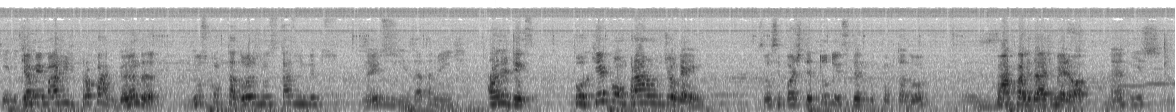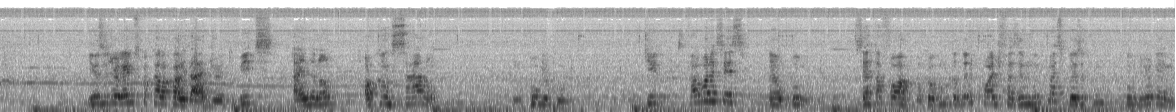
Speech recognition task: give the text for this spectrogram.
Que, é uma imagem de propaganda dos computadores nos Estados Unidos. Não é isso? Sim, exatamente. Onde diz: por que comprar um videogame? Se você pode ter tudo isso dentro do computador com uma qualidade melhor, né? Isso. E os videogames com aquela qualidade de 8 bits ainda não alcançaram um público que favorecesse né, o público de certa forma, porque o computador ele pode fazer muito mais coisa com, com o videogame.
